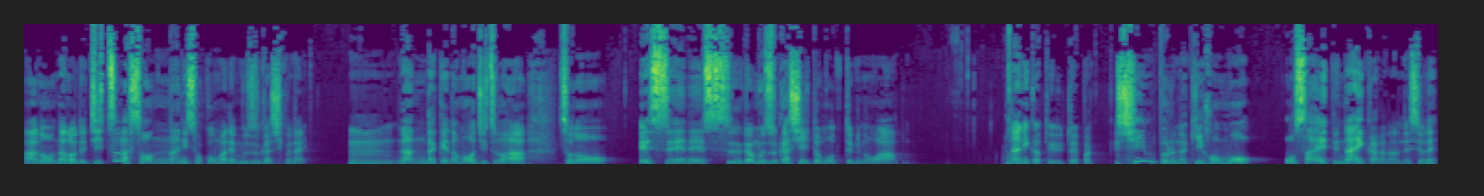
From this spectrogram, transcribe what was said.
あの、なので実はそんなにそこまで難しくない。うん。なんだけども、実は、その、SNS が難しいと思ってるのは、何かというと、やっぱシンプルな基本を抑えてないからなんですよね。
